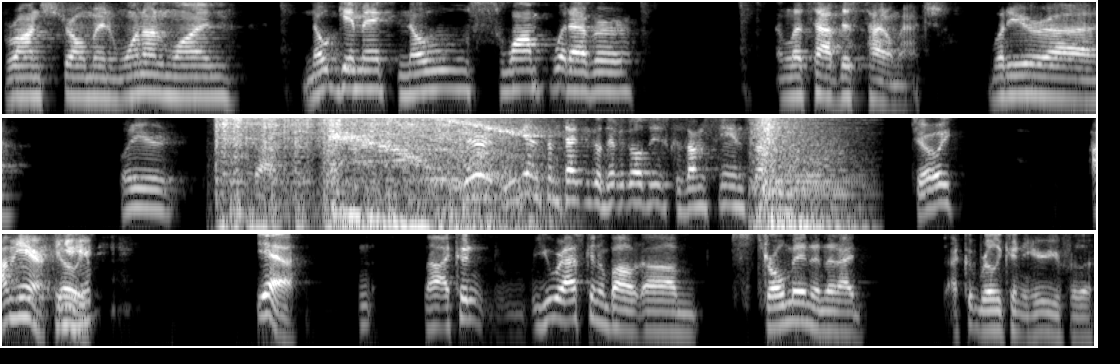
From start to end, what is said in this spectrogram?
Braun Strowman, one on one, no gimmick, no swamp, whatever. And let's have this title match. What are your uh, what are your thoughts? There, you getting some technical difficulties because I'm seeing some. Joey? I'm here. Can you hear me? Yeah. No, I couldn't. You were asking about um Strowman, and then I, I could really couldn't hear you for the.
